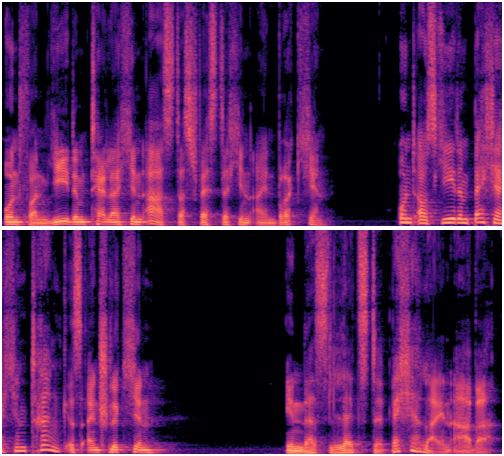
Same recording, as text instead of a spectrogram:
und von jedem Tellerchen aß das Schwesterchen ein Bröckchen, und aus jedem Becherchen trank es ein Schlückchen. In das letzte Becherlein aber,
